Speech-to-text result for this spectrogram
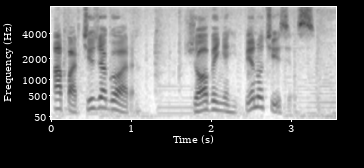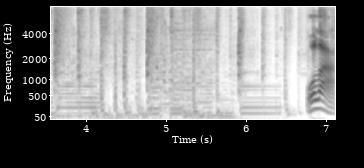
A partir de agora, Jovem RP Notícias. Olá,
